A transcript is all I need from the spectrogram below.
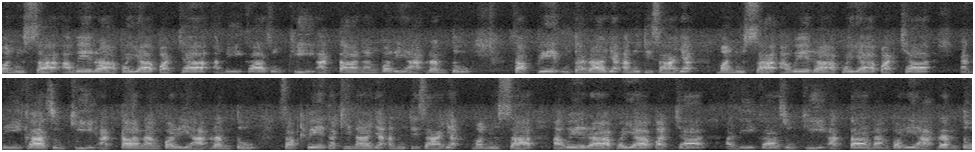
มนุสสาอเวราพยาปัชชาอนีคาสุขีอัตตานังปริหารันตุ สัพเพอุตรายะอนุทิสายะ มนุสสาอเวราพยาปัชชาอนีคาสุขีอัตตานังปริหารันตุสัพเพทักขินายะอนุทิสายะ มนุสสาอเวราพยาปัชชา อนีคาสุขีอัตตานังปริหารันตุ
